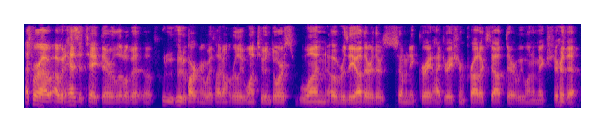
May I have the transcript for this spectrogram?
that's where I, I would hesitate there a little bit of who, who to partner with. I don't really want to endorse one over the other. There's so many great hydration products out there. We want to make sure that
